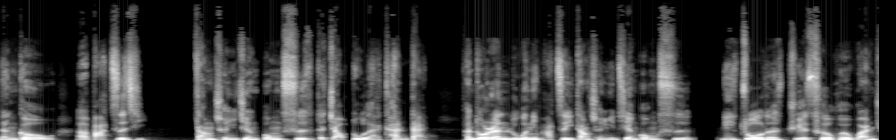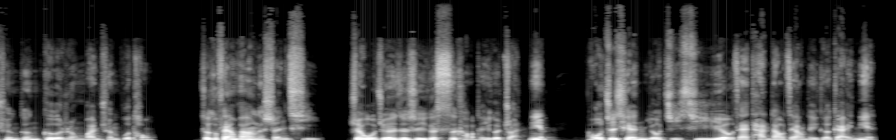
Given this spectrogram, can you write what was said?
能够呃把自己。当成一间公司的角度来看待，很多人，如果你把自己当成一间公司，你做的决策会完全跟个人完全不同，这个非常非常的神奇。所以我觉得这是一个思考的一个转念。我之前有几期也有在谈到这样的一个概念，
